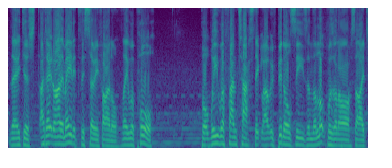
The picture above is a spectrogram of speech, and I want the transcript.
They just, I don't know how they made it to this semi-final. They were poor. But we were fantastic, like we've been all season. The luck was on our side,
